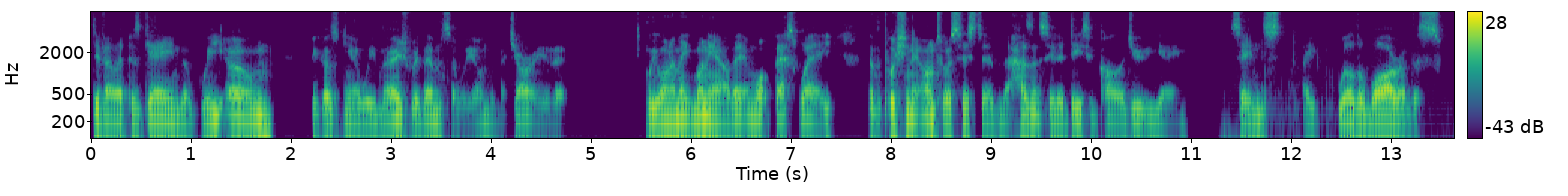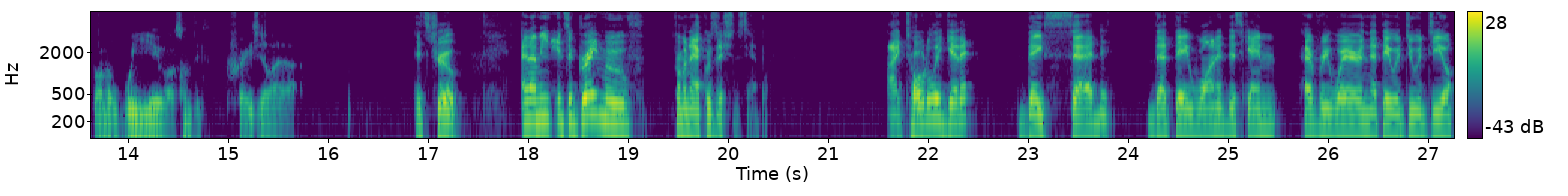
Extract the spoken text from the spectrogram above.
developer's game that we own because, you know, we merged with them. So we own the majority of it. We want to make money out of it. And what best way than pushing it onto a system that hasn't seen a decent Call of Duty game since like World of War on this on the Wii U or something crazy like that. It's true. And I mean, it's a great move from an acquisition standpoint. I totally get it. They said that they wanted this game everywhere and that they would do a deal.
